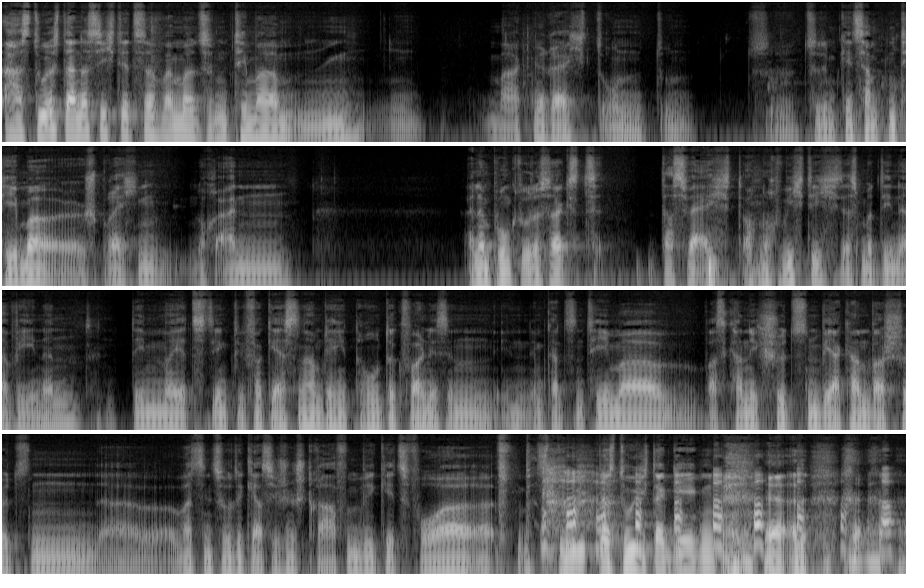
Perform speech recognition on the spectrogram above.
hast du aus deiner Sicht jetzt noch, wenn wir zum Thema mm, Markenrecht und, und zu dem gesamten Thema äh, sprechen, noch einen, einen Punkt, wo du sagst, das wäre echt auch noch wichtig, dass wir den erwähnen, den wir jetzt irgendwie vergessen haben, der hinten runtergefallen ist in, in dem ganzen Thema, was kann ich schützen, wer kann was schützen, äh, was sind so die klassischen Strafen, wie geht's vor, äh, was, tue, was tue ich dagegen? ja, also.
